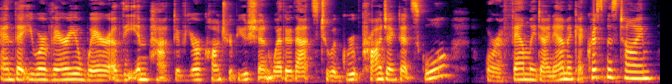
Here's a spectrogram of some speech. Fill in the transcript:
And that you are very aware of the impact of your contribution, whether that's to a group project at school or a family dynamic at Christmas time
